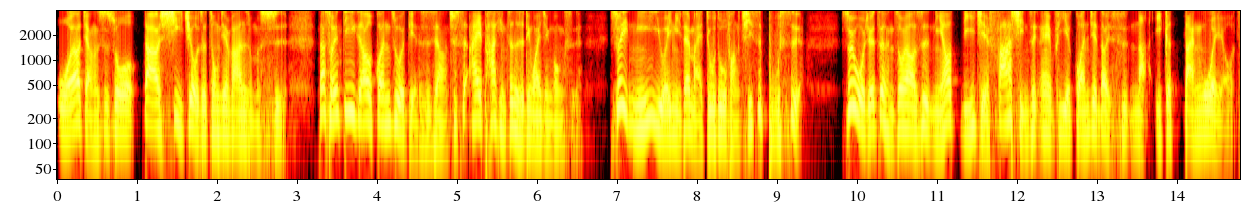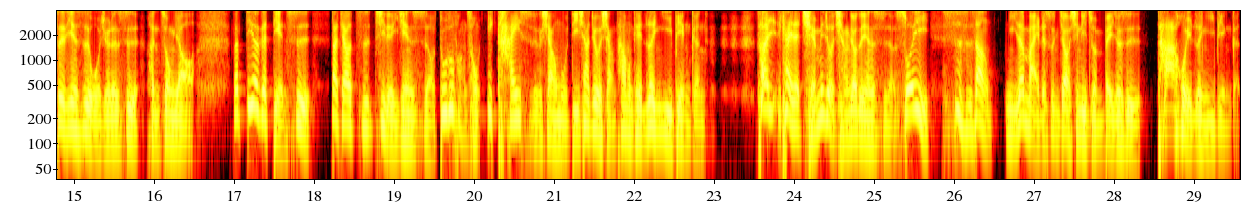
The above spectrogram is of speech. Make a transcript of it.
我要讲的是说，大家要细究这中间发生什么事。那首先第一个要关注的点是这样，就是 iParking 真的是另外一间公司，所以你以为你在买嘟嘟房，其实不是。所以我觉得这很重要的是，你要理解发行这个 NFT 的关键到底是哪一个单位哦，这件事我觉得是很重要。那第二个点是，大家要知记得一件事哦，嘟嘟坊从一开始这个项目底下就有想，他们可以任意变更。他一开始前面就有强调这件事了，所以事实上你在买的时候，你就要有心理准备，就是他会任意变更，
